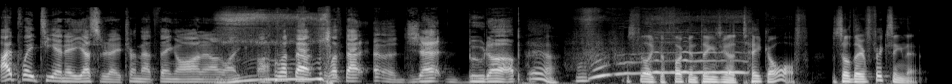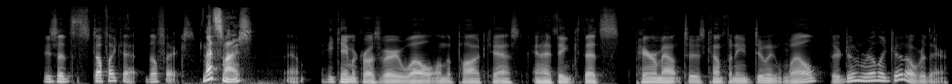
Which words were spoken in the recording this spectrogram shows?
I played TNA yesterday. Turned that thing on, and I'm like, oh, let that let that uh, jet boot up. Yeah, I just feel like the fucking thing's gonna take off. So they're fixing that. He said stuff like that they'll fix. That's nice. Yeah, he came across very well on the podcast, and I think that's paramount to his company doing well. They're doing really good over there.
